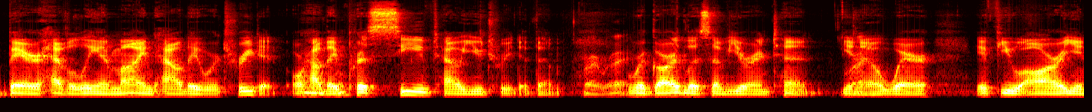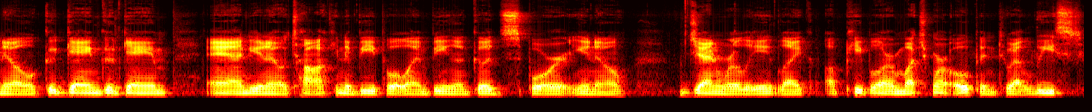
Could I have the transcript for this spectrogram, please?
bear heavily in mind how they were treated or how mm-hmm. they perceived how you treated them. Right, right. Regardless of your intent, you right. know, where if you are, you know, good game, good game, and, you know, talking to people and being a good sport, you know, generally, like, uh, people are much more open to at least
